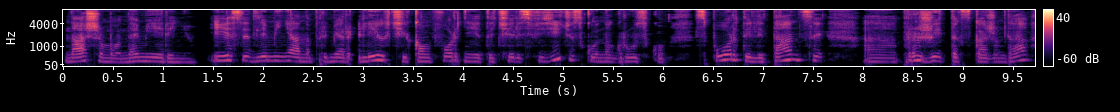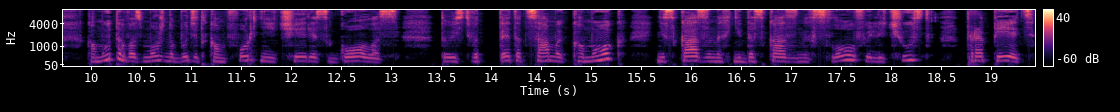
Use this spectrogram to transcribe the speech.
нашему намерению. И если для меня, например, легче и комфортнее это через физическую нагрузку, спорт или танцы, э, жить, так скажем, да, кому-то, возможно, будет комфортнее через голос. То есть вот этот самый комок несказанных, недосказанных слов или чувств пропеть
